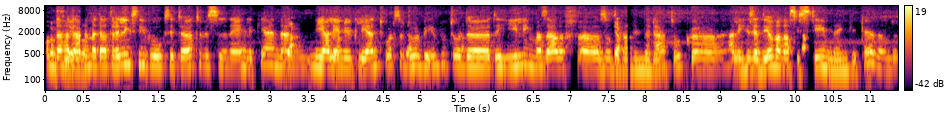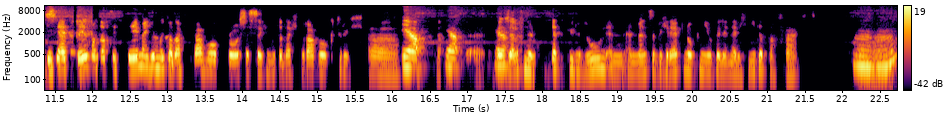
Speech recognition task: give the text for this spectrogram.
Omdat je daar met dat trillingsniveau ook zit uit te wisselen eigenlijk. Ja. En, en niet alleen je cliënt wordt erdoor beïnvloed door de, de healing, maar zelf uh, zodat dat inderdaad ook... Uh, allee, je bent deel van dat systeem, denk ik. Hè, dan dus, je bent deel van dat systeem en je moet dat achteraf ook processen. Je moet dat achteraf ook terug uh, ja, ja, bij jezelf een reset kunnen doen. En, en mensen begrijpen ook niet hoeveel energie dat dat vraagt. Mm -hmm.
